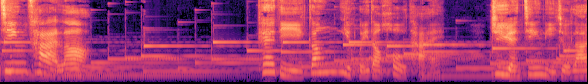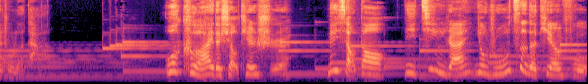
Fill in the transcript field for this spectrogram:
精彩了！”凯蒂刚一回到后台，剧院经理就拉住了他：“我可爱的小天使，没想到你竟然有如此的天赋！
